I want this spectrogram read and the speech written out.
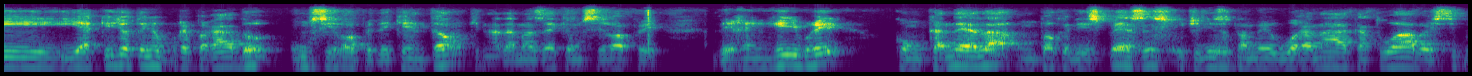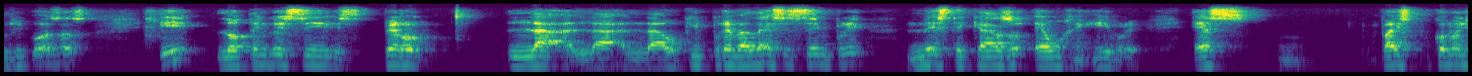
e, e, aqui eu tenho preparado um sirope de quentão, que nada mais é que um sirope de gengibre com canela, um toque de espécies. Utilizo também o guaraná, catuaba, esse tipo de coisas. E lo tenho esse, pero la, la, la, o que prevalece sempre neste caso é um gengibre. É, quando eu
